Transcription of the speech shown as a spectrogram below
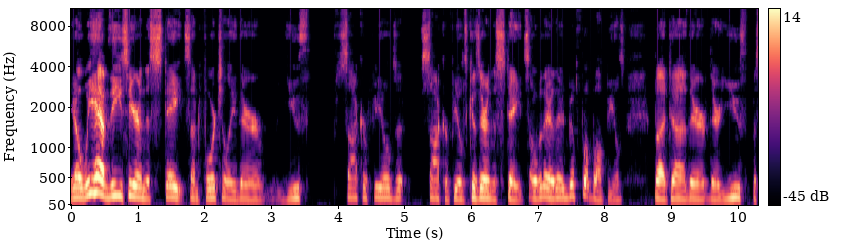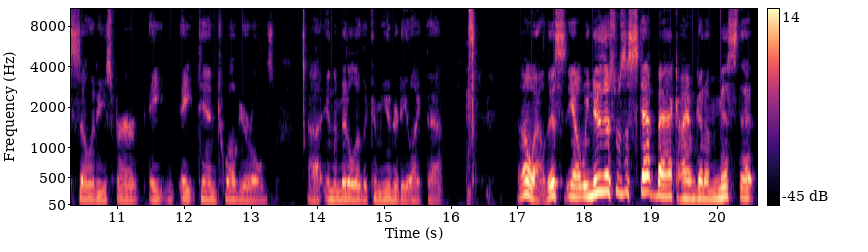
you know, we have these here in the states. Unfortunately, they're youth soccer fields, uh, soccer fields because they're in the states. Over there, they're football fields, but uh, they're they're youth facilities for 8, 8 10, 12 year olds uh, in the middle of the community like that. Oh well, this you know we knew this was a step back. I am gonna miss that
